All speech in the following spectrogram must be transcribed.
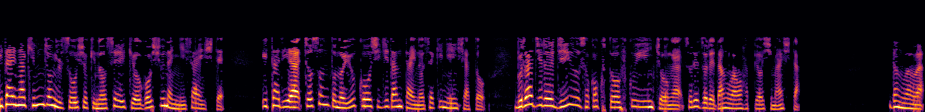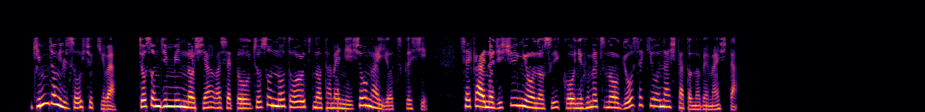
偉大な金正日総書記の逝去5周年に際して、イタリア、著村との友好支持団体の責任者と、ブラジル自由祖国党副委員長がそれぞれ談話を発表しました。談話は、金正日総書記は、朝鮮人民の幸せと朝鮮の統一のために生涯を尽くし、世界の自主業の遂行に不滅の業績を成したと述べました。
